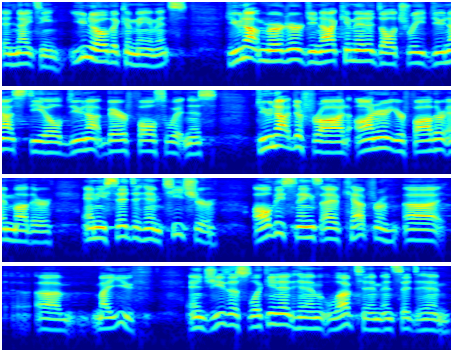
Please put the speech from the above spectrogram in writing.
and 19. You know the commandments. Do not murder, do not commit adultery, do not steal, do not bear false witness, do not defraud, honor your father and mother. And he said to him, Teacher, all these things I have kept from uh, uh, my youth. And Jesus, looking at him, loved him and said to him,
